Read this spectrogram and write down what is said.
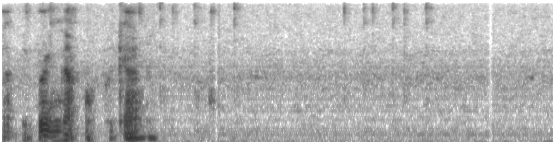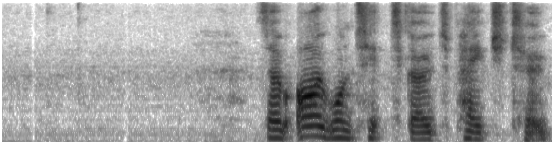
Let me bring that up again. So I want it to go to page two.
